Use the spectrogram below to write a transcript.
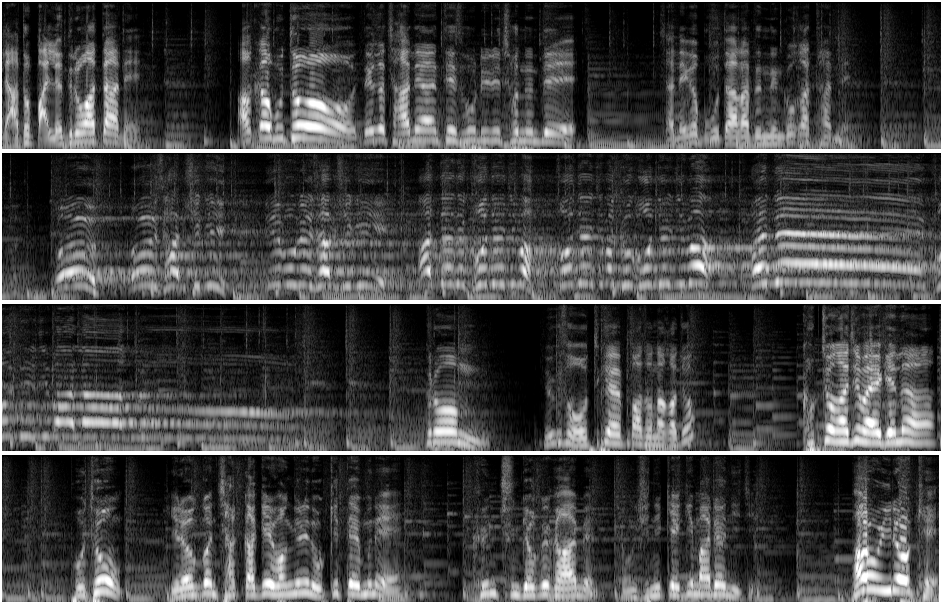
나도 빨려 들어왔다네. 아까부터 내가 자네한테 소리를 쳤는데 자네가 못 알아듣는 것 같았네. 어, 어, 삼식이, 일복의 삼식이, 안돼, 안돼, 건들지 마, 건들지 마, 그거 건들지 마, 안돼, 건들지 말라고. 그럼 여기서 어떻게 빠져나가죠? 걱정하지 말게나. 보통 이런 건 착각일 확률이 높기 때문에 큰 충격을 가하면 정신이 깨기 마련이지. 바로 이렇게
